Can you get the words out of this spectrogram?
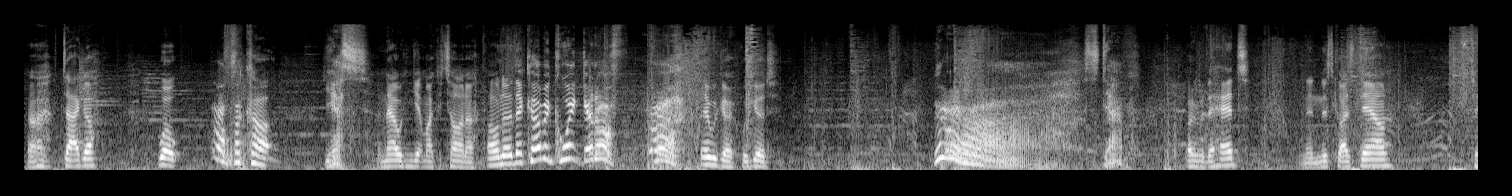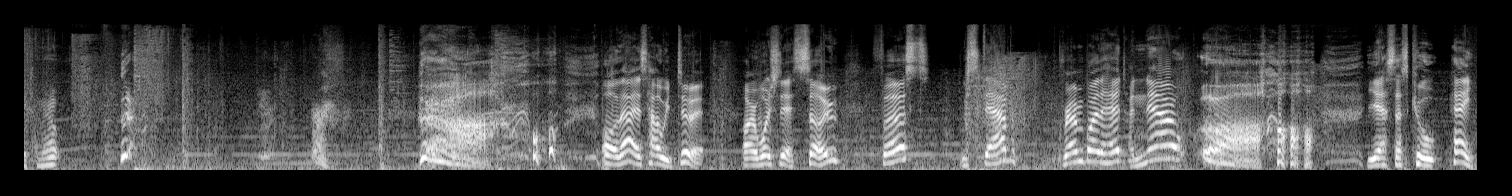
Uh, dagger. Whoa, uppercut. Yes, and now we can get my katana. Oh no, they're coming quick. Get off. There we go. We're good. Stab over the head, and then this guy's down. Take him out. oh, that is how we do it. All right, watch this. So, first, we stab, grab him by the head, and now... Oh, yes, that's cool. Hey,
